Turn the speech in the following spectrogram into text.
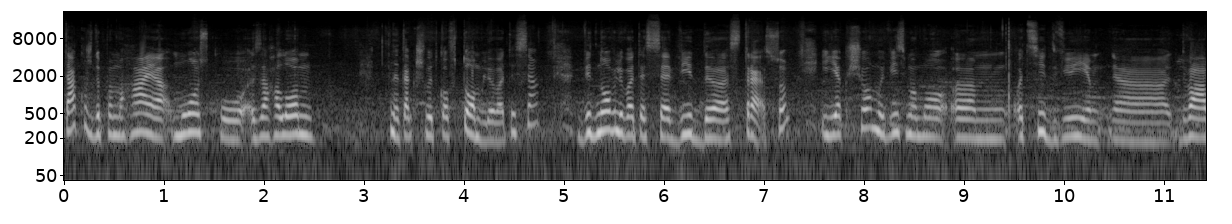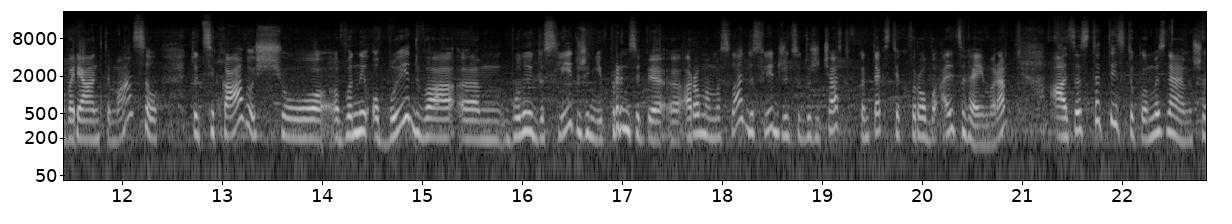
також допомагає мозку загалом не так швидко втомлюватися, відновлюватися від е, стресу. І якщо ми візьмемо ем, оці дві е, два варіанти масел, то цікаво, що вони обидва ем, були досліджені. В принципі, е, арома масла досліджується дуже часто в контексті хвороби Альцгеймера. А за статистикою, ми знаємо, що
